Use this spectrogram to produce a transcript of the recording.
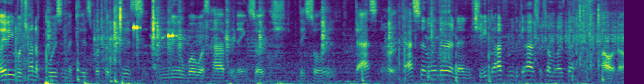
lady was trying to poison the kids, but the kids knew what was happening, so they sold it gas her gas cylinder, and then she died from the gas or something like that. I don't know.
